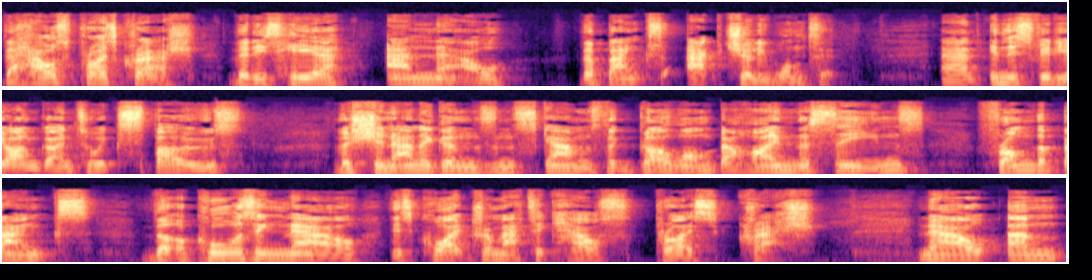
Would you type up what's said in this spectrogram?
The house price crash that is here and now, the banks actually want it. And in this video, I'm going to expose the shenanigans and scams that go on behind the scenes from the banks that are causing now this quite dramatic house price crash. Now, um,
